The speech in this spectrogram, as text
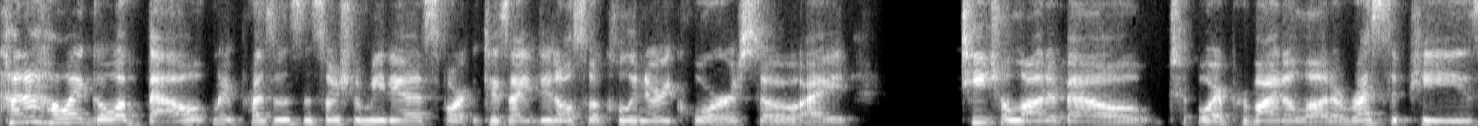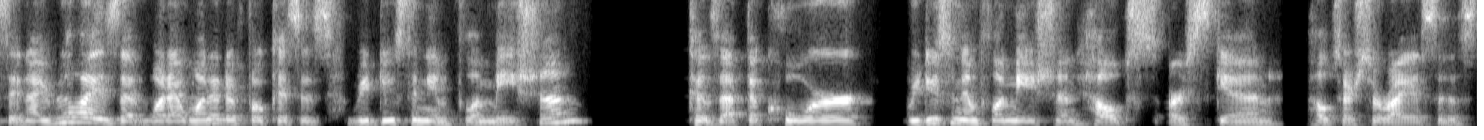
kind of how I go about my presence in social media as far because I did also a culinary course. So I teach a lot about or I provide a lot of recipes. And I realized that what I wanted to focus is reducing inflammation because at the core, reducing inflammation helps our skin, helps our psoriasis.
